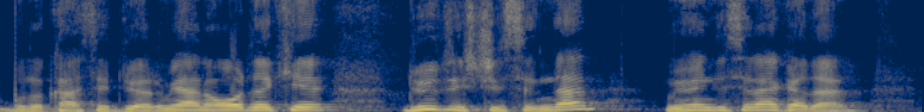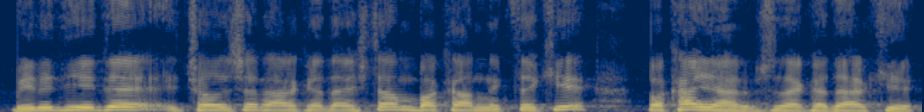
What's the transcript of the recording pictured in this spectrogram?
bunu kastediyorum. Yani oradaki düz işçisinden mühendisine kadar belediyede çalışan arkadaştan bakanlıktaki bakan yardımcısına kadar ki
